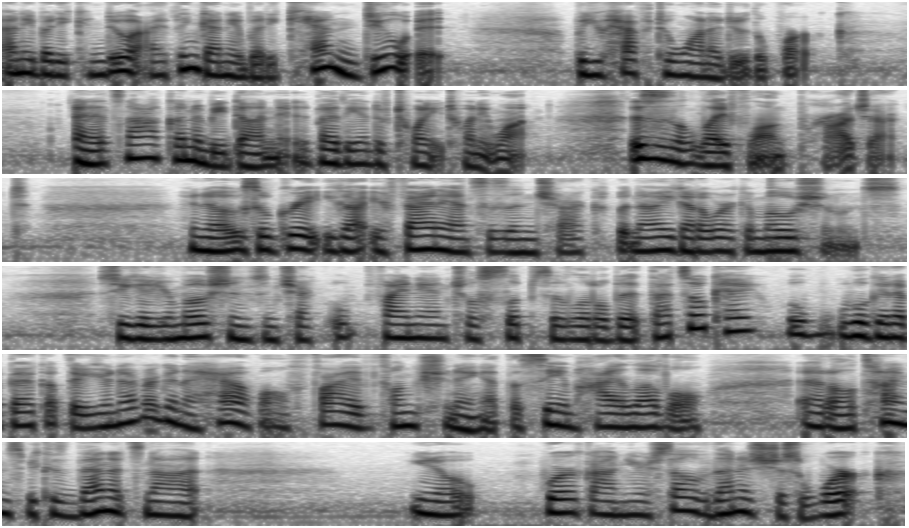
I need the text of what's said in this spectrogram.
anybody can do it. I think anybody can do it, but you have to want to do the work. And it's not going to be done by the end of 2021. This is a lifelong project. You know, so great, you got your finances in check, but now you got to work emotions. So you get your emotions in check. Ooh, financial slips a little bit. That's okay. We'll we'll get it back up there. You're never going to have all five functioning at the same high level at all times because then it's not you know, work on yourself. Then it's just work.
